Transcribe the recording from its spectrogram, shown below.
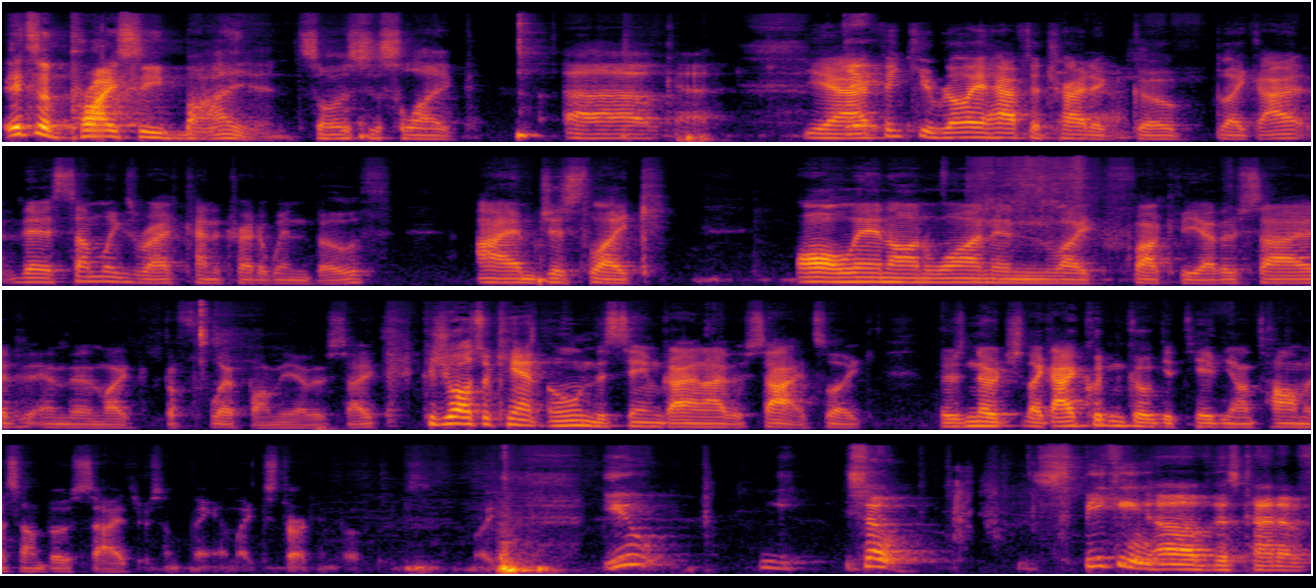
It's a pricey buy-in, so it's just like Uh, okay. Yeah, I think you really have to try to go like I there's some leagues where I kind of try to win both. I'm just like all in on one and like fuck the other side and then like the flip on the other side. Because you also can't own the same guy on either side. So like there's no like I couldn't go get Tavion Thomas on both sides or something and like start him both weeks. Like You so speaking of this kind of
